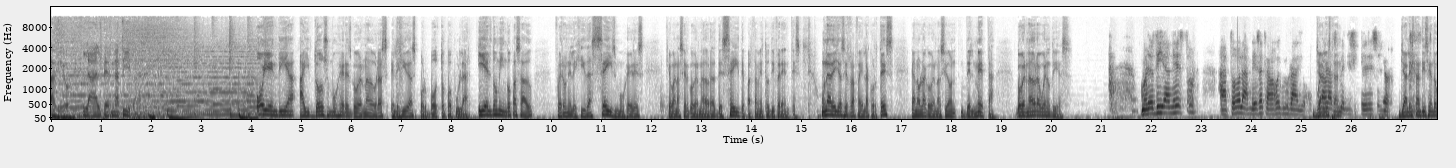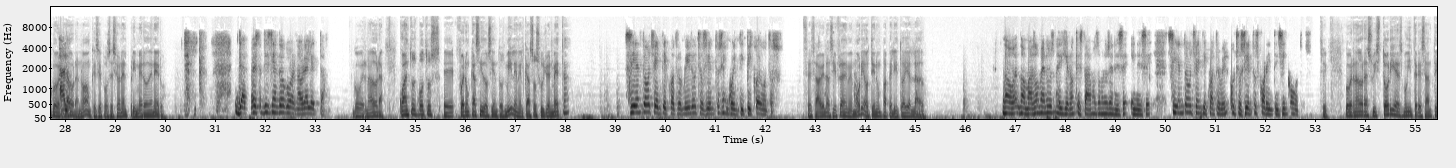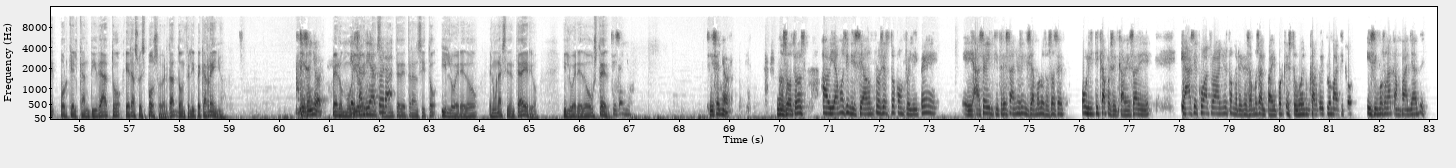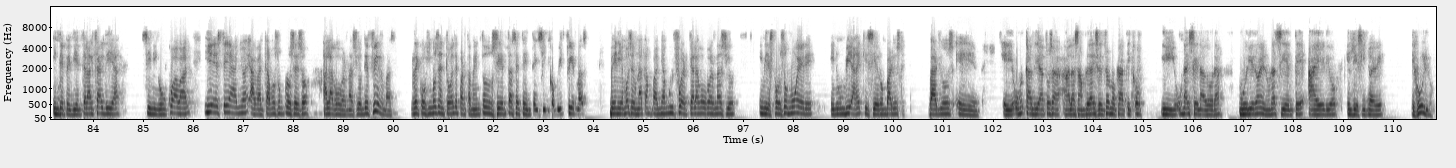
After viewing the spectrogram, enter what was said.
Radio, la alternativa. Hoy en día hay dos mujeres gobernadoras elegidas por voto popular y el domingo pasado fueron elegidas seis mujeres que van a ser gobernadoras de seis departamentos diferentes. Una de ellas es Rafaela Cortés, ganó la gobernación del Meta. Gobernadora, buenos días. Buenos días, Néstor a toda la mesa de trabajo de Blue Radio. Ya le están, bendiciones, señor. Ya le están diciendo gobernadora, ¿no? Aunque se posesiona el primero de enero. ya me están diciendo gobernadora electa. Gobernadora, ¿cuántos votos eh, fueron casi 200 mil en el caso suyo en Meta? 184 mil 850 y pico de votos. ¿Se sabe la cifra de memoria o tiene un papelito ahí al lado? No, no, más o menos me dijeron que estaba más o menos en ese, en ese 184.845 votos. Sí. Gobernadora, su historia es muy interesante porque el candidato era su esposo, ¿verdad? Don Felipe Carreño. Sí, señor. Pero murió en un accidente de tránsito y lo heredó en un accidente aéreo. Y lo heredó usted. Sí, señor. Sí, señor. Nosotros habíamos iniciado un proceso con Felipe eh, hace 23 años, iniciamos los dos a hacer política, pues en cabeza de hace cuatro años, cuando regresamos al país, porque estuvo en un cargo diplomático, hicimos una campaña independiente a la alcaldía, sin ningún coaval, y este año arrancamos un proceso a la gobernación de firmas. Recogimos en todo el departamento 275 mil firmas. Veníamos en una campaña muy fuerte a la gobernación y mi esposo muere en un viaje que hicieron varios, varios eh, eh, candidatos a la Asamblea del Centro Democrático y una senadora murieron en un accidente aéreo el 19 de julio.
